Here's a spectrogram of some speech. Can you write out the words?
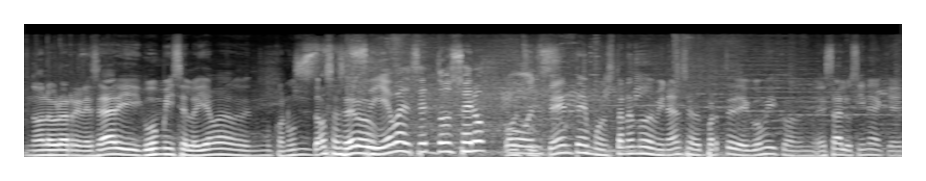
No logró regresar y Gumi se lo lleva con un 2 a 0. se lleva el set 2-0 con Consistente, mostrando dominancia por parte de Gumi con esa alucina que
